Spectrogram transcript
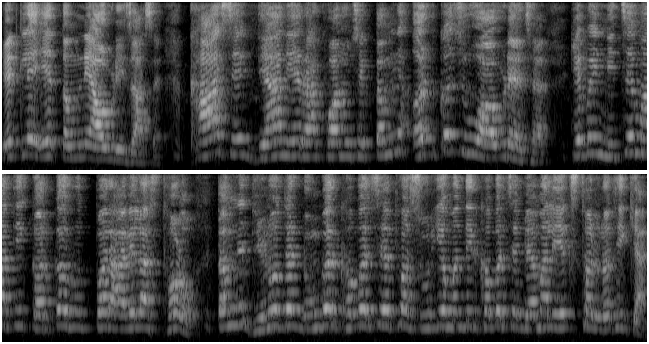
એટલે એ તમને આવડી જશે. ખાસ એક ધ્યાન એ રાખવાનું છે તમને અટકચરું આવડે છે કે ભાઈ નીચેમાંથી કર્કવૃત પર આવેલા સ્થળો. તમને ધીણોધર ડુંગર ખબર છે અથવા સૂર્ય મંદિર ખબર છે? બેમાંથી એક સ્થળ નથી ખ્યાલ.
